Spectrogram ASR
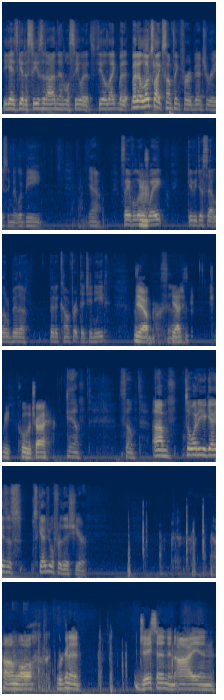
you guys get a season on, then we'll see what it feels like. But it, but it looks like something for adventure racing that would be, yeah, save a little Mm. weight, give you just that little bit of bit of comfort that you need. Yeah, So- yeah, it should be, should be cool to try. Yeah. So, um, so what are you guys' schedule for this year? Um, well, we're gonna Jason and I and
